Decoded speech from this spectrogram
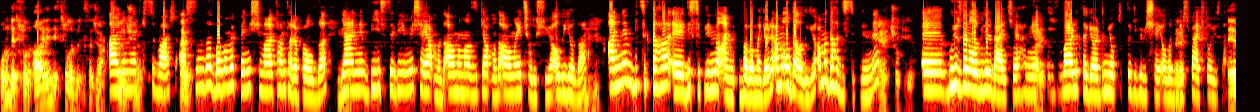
Onun da etkisi olur. Ailenin etkisi olabilir kısaca. Ailemin etkisi var. Aslında babam hep beni şımartan tarafı oldu. Hı hı. Yani bir istediğimi şey yapmadı, almamazlık yapmadı, almaya çalışıyor, alıyor da. hı. Annem bir tık daha e, disiplinli an- babama göre ama o da alıyor ama daha disiplinli. Evet çok iyi. E, bu yüzden olabilir belki. Hani Evet. varlık da gördüm, yokluk da gibi bir şey olabilir. Evet. Belki de o yüzden. Ee,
